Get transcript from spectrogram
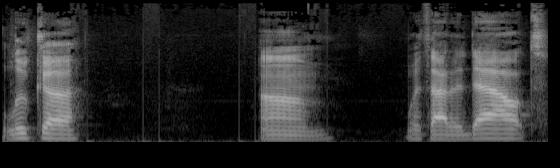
Luka, Um, without a doubt.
